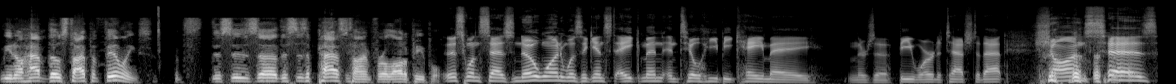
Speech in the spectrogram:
you know, have those type of feelings. It's, this is uh, this is a pastime for a lot of people. This one says no one was against Aikman until he became a. And there's a B word attached to that. Sean says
